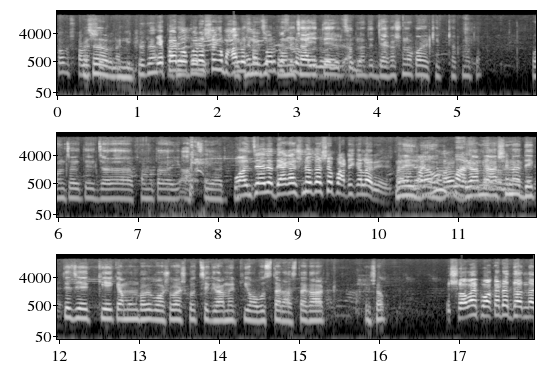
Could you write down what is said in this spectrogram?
সব সমস্যা আচ্ছা হতো নাকি। এপার ওপারের সঙ্গে ভালো সম্পর্ক ছিল। আপনাদের দেখাশোনা করে ঠিকঠাক মতো? পঞ্চায়েতের যারা ক্ষমতায় আছে আর পঞ্চায়েতে দেখাশোনা করে সব পার্টি কালারে। মানে গ্রামে আসে না দেখতে যে কে কেমন ভাবে বসবাস করছে গ্রামের কি অবস্থা রাস্তাঘাট এসব। সবাই পকেটের ধান্দা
